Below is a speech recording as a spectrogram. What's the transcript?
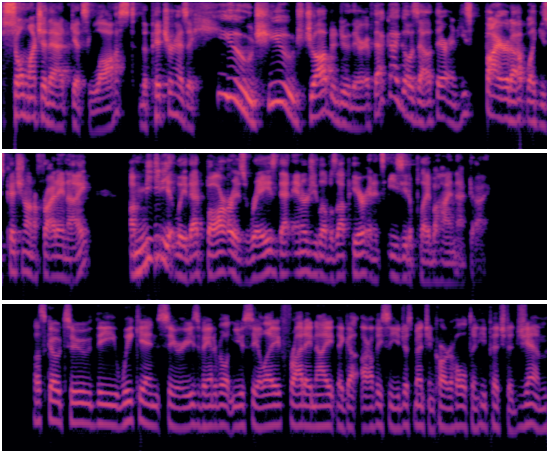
so much of that gets lost. The pitcher has a huge, huge job to do there. If that guy goes out there and he's fired up like he's pitching on a Friday night, immediately that bar is raised, that energy levels up here, and it's easy to play behind that guy. Let's go to the weekend series, Vanderbilt and UCLA. Friday night, they got obviously you just mentioned Carter Holton. He pitched a gem,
